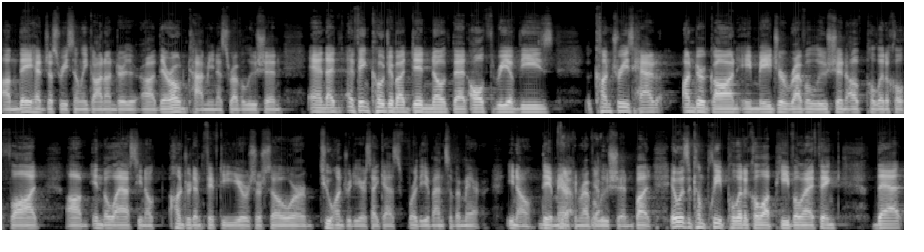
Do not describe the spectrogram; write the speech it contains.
um, they had just recently gone under uh, their own communist revolution. And I, I think Kojima did note that all three of these countries had undergone a major revolution of political thought um, in the last, you know, 150 years or so, or 200 years, I guess, for the events of America, you know, the American yeah. Revolution. But it was a complete political upheaval, and I think that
